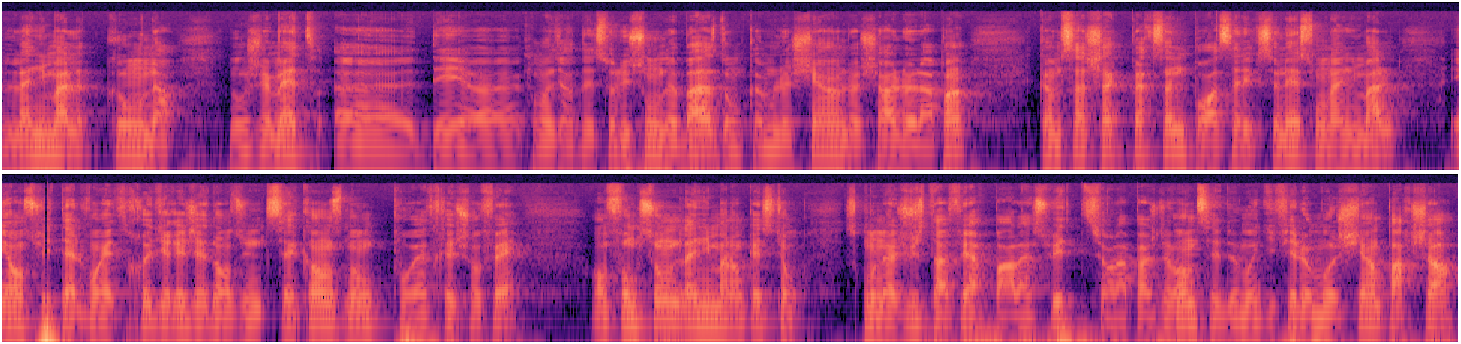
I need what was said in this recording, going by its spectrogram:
l'animal qu'on a. Donc, je vais mettre euh, des, euh, comment dire, des solutions de base, donc comme le chien, le chat, le lapin. Comme ça, chaque personne pourra sélectionner son animal. Et ensuite, elles vont être redirigées dans une séquence donc, pour être réchauffées en fonction de l'animal en question. Ce qu'on a juste à faire par la suite sur la page de vente, c'est de modifier le mot chien par chat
